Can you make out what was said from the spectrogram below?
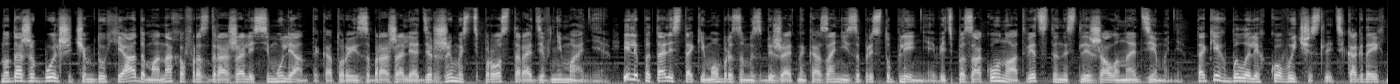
Но даже больше, чем духи ада, монахов раздражали симулянты, которые изображали одержимость просто ради внимания. Или пытались таким образом избежать наказаний за преступление, ведь по закону ответственность лежала на демоне. Таких было легко вычислить. Когда их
